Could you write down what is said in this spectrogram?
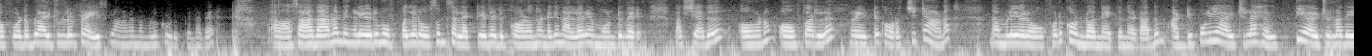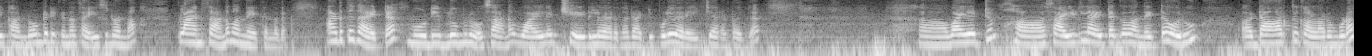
അഫോർഡബിൾ ആയിട്ടുള്ള പ്രൈസിലാണ് നമ്മൾ കൊടുക്കുന്നത്. സാധാരണ നിങ്ങൾ ഒരു മുപ്പത് റോസും സെലക്ട് ചെയ്ത് എടുക്കുകയാണെന്നുണ്ടെങ്കിൽ നല്ലൊരു എമൗണ്ട് വരും. പക്ഷേ അത് ഓണം ഓഫറിൽ റേറ്റ് കുറച്ചിട്ടാണ് നമ്മൾ ഈ ഒരു ഓഫർ കൊണ്ടുവന്നേക്കുന്നത് കേട്ടോ. അതും അടിപൊളിയായിട്ടുള്ള ഹെൽത്തി ആയിട്ടുള്ള ഈ കണ്ടുകൊണ്ടിരിക്കുന്ന സൈസിലുള്ള പ്ലാന്റ്സ് ആണ് വന്നേക്കുന്നത്. അടുത്തതായിട്ട് മൂഡി ബ്ലൂം റോസാണ് വയലറ്റ് ഷെയ്ഡിൽ വരുന്ന ഒരു അടിപൊളി വെറൈറ്റി ആണ് കേട്ടോ ഇത്. വയലറ്റും സൈഡിലായിട്ടൊക്കെ വന്നിട്ട് ഒരു ഡാർക്ക് കളറും കൂടെ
